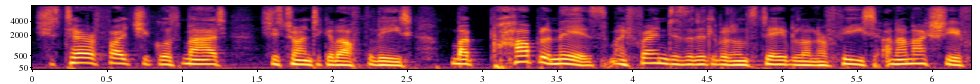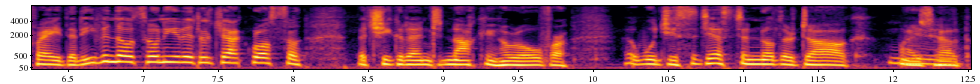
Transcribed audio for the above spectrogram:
she's terrified, she goes mad, she's trying to get off the lead. My problem is, my friend is a little bit unstable on her feet, and I'm actually afraid that even though it's only a little Jack Russell, that she could end up knocking her over. Uh, would you suggest another dog might help?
